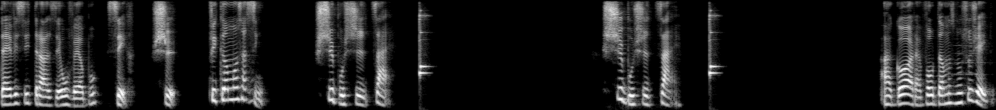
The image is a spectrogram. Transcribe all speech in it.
deve-se trazer o verbo ser, 是. Ficamos assim. 是不是在?是不是在? Agora voltamos no sujeito.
